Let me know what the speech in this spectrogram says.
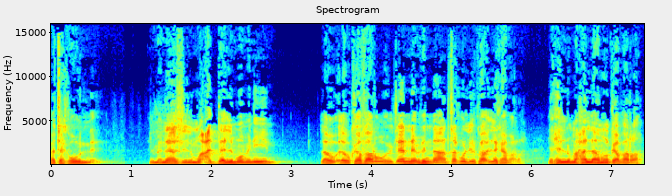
فتكون المنازل المعدة للمؤمنين لو لو كفروا في الجنة في النار تكون للكفرة يحل محلهم الكفرة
